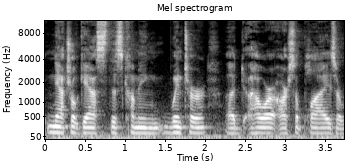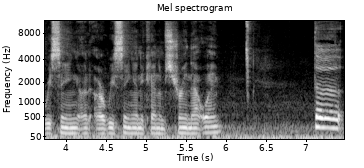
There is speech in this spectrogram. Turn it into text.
natural gas this coming winter? Uh, how are our supplies? Are we seeing uh, are we seeing any kind of strain that way? The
